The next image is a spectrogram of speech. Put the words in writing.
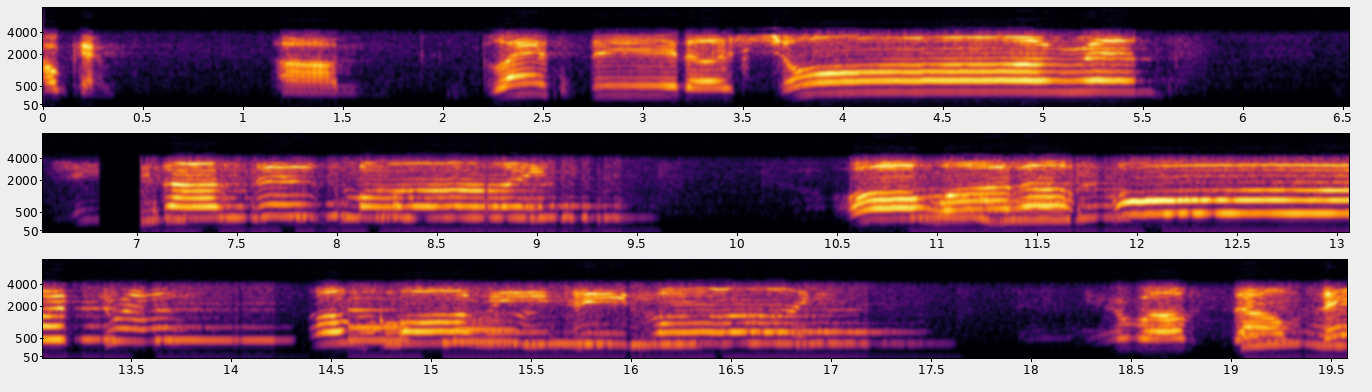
okay. Um, blessed assurance, Jesus is mine. Oh, what a fool! Salvation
